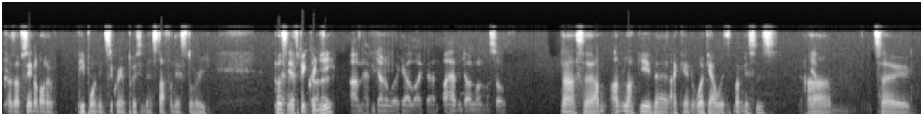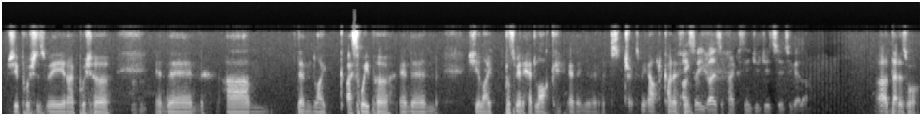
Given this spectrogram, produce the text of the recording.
Because I've seen a lot of people on Instagram posting that stuff on their story. Personally, it's a bit Have you actually cringy. a- Um, have you done a workout like that? I haven't done one myself. Nah, so I'm I'm lucky that I can work out with my missus. Yeah. Um, so she pushes me and I push her, Mhm. and then um, then like I sweep her and then she like puts me in a headlock and then you know it chokes me out kind of Oh, thing. so you guys are practicing jujitsu together. Uh, that as well.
